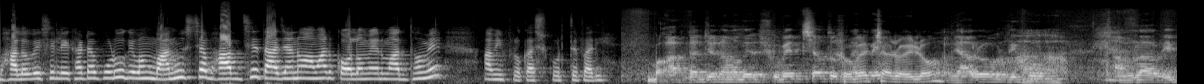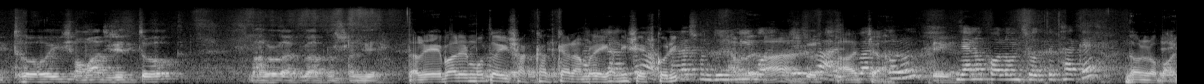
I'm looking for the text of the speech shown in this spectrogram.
ভালোবেসে লেখাটা পড়ুক এবং মানুষ যা ভাবছে তা যেন আমার কলমের মাধ্যমে আমি প্রকাশ করতে পারি। আপনার জন্য আমাদের শুভেচ্ছা তো শুভেচ্ছা রইল। আপনি আরও লিখুন। আমরা ঋদ্ধ হই সমাজ ঋদ্ধ হোক। ভালো লাগবে আপনার সঙ্গে। তাহলে এবারের মতো এই সাক্ষাৎকার আমরা এখানেই শেষ করি। হ্যাঁ, আচ্ছা। যেন কলম চলতে থাকে। ধন্যবাদ।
